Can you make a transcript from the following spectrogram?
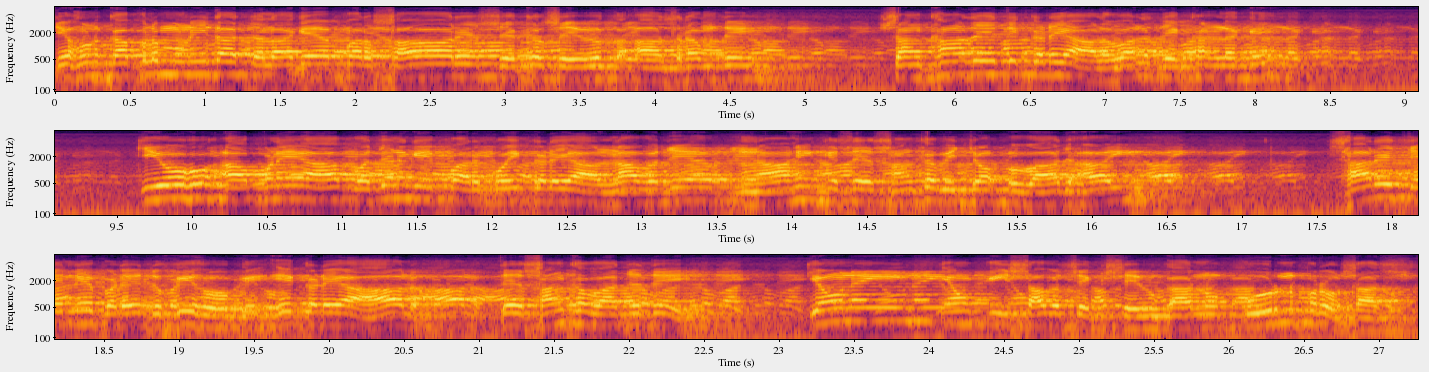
ਤੇ ਹੁਣ ਕਪਲ ਮੁਨੀ ਦਾ ਚਲਾ ਗਿਆ ਪਰ ਸਾਰੇ ਸਿੱਖ ਸੇਵਕ ਆਸ਼ਰਮ ਦੇ ਸੰਖਾਂ ਦੇ ਤੇ ਘੜਿਆਲ ਵੱਲ ਦੇਖਣ ਲੱਗੇ ਕਿ ਉਹ ਆਪਣੇ ਆਪ ਵਜਣਗੇ ਪਰ ਕੋਈ ਘੜਿਆਲ ਨਾ ਵਜਿਆ, ਨਾ ਹੀ ਕਿਸੇ ਸੰਖ ਵਿੱਚੋਂ ਆਵਾਜ਼ ਆਈ। ਸਾਰੇ ਚੇਲੇ ਬੜੇ ਦੁਖੀ ਹੋ ਕੇ ਇਹ ਘੜਿਆਲ ਤੇ ਸੰਖ ਵੱਜਦੇ। ਕਿਉਂ ਨਹੀਂ? ਕਿਉਂਕਿ ਸਭ ਸਿੱਖ ਸੇਵਕਾਂ ਨੂੰ ਪੂਰਨ ਭਰੋਸਾ ਸੀ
